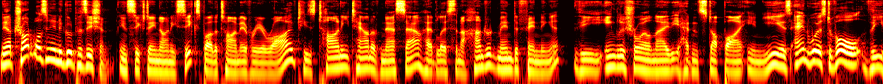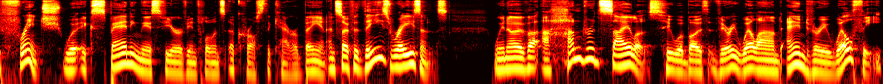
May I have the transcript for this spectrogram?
Now, Trott wasn't in a good position in 1696 by the time Every arrived. His tiny town of Nassau had less than 100 men defending it. The English Royal Navy hadn't stopped by in years. And worst of all, the French were expanding their sphere of influence across the Caribbean. And so, for these reasons, when over 100 sailors who were both very well armed and very wealthy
